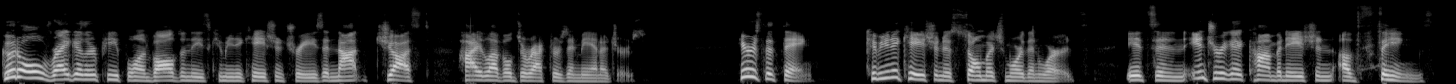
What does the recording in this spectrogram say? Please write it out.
good old regular people involved in these communication trees and not just high level directors and managers. Here's the thing communication is so much more than words, it's an intricate combination of things.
